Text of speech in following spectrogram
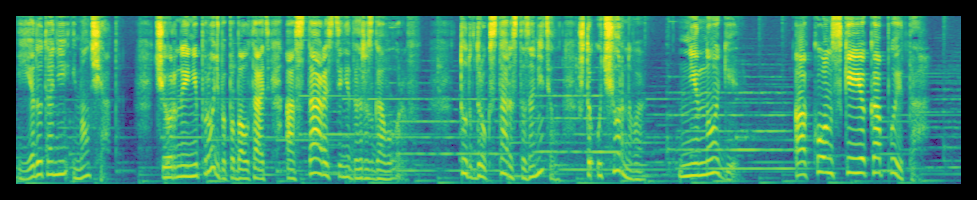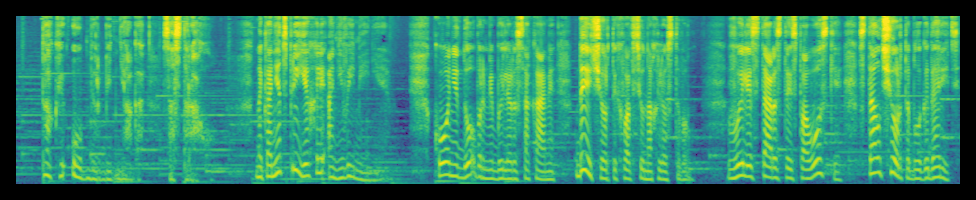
едут они и молчат. Черные не прочь бы поболтать, а старости не до разговоров. Тут вдруг староста заметил, что у черного не ноги, а конские копыта. Так и обмер бедняга со страху. Наконец приехали они в имение. Кони добрыми были рысаками, да и черт их вовсю нахлестывал. Вылез староста из повозки, стал черта благодарить,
